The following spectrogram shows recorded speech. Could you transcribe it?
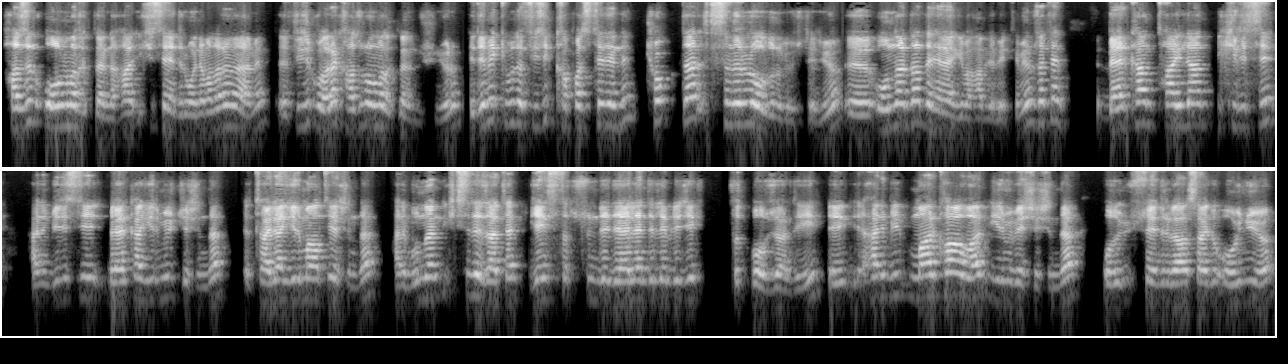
hazır olmadıklarını, iki senedir oynamalarına rağmen e, fizik olarak hazır olmadıklarını düşünüyorum. E demek ki bu da fizik kapasitelerinin çok da sınırlı olduğunu gösteriyor. E, onlardan da herhangi bir hamle beklemiyorum. Zaten Berkan Taylan ikilisi Hani birisi Berkan 23 yaşında, e, Taylan 26 yaşında. Hani bunların ikisi de zaten genç statüsünde değerlendirilebilecek futbolcular değil. E, hani bir Marka var 25 yaşında. O da 3 senedir Galatasaray'da oynuyor.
